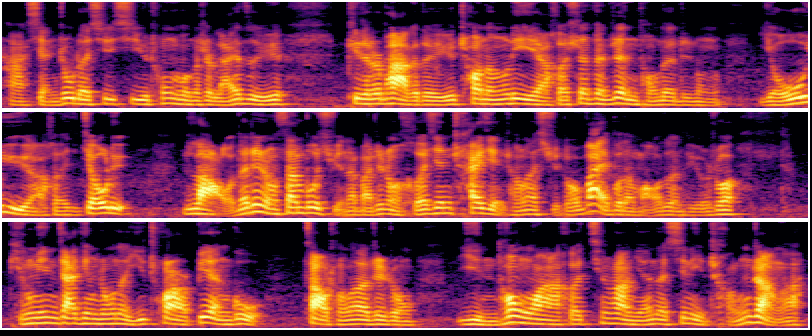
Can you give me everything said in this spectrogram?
啊，显著的戏戏剧冲突呢是来自于。Peter Park 对于超能力啊和身份认同的这种犹豫啊和焦虑。老的这种三部曲呢，把这种核心拆解成了许多外部的矛盾，比如说平民家庭中的一串变故，造成了这种隐痛啊和青少年的心理成长啊，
